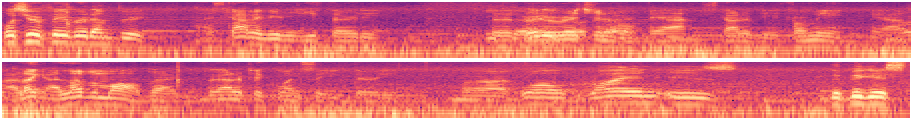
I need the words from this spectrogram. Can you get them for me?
What's your favorite M3? It's gotta be the E30. The, the, original, okay. yeah, it's got to be for me. Yeah, okay. I like, I love them all, but I got to pick one, say E30. All right. Well, Ryan is the biggest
